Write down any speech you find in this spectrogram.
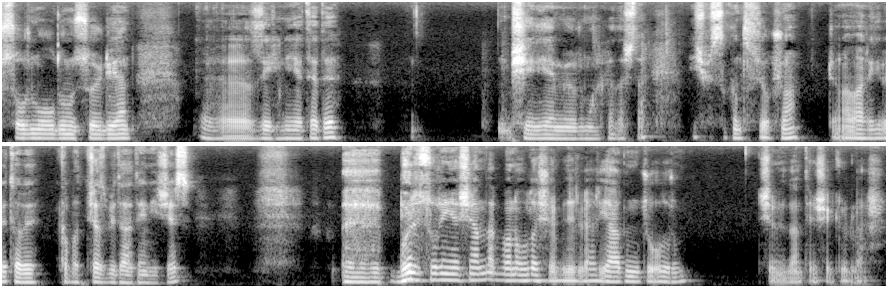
sorunu olduğunu söyleyen e, zihniyete de bir şey diyemiyorum arkadaşlar. Hiçbir sıkıntısı yok şu an. Canavar gibi tabii kapatacağız bir daha deneyeceğiz. Ee, böyle sorun yaşayanlar bana ulaşabilirler. Yardımcı olurum. Şimdiden teşekkürler.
